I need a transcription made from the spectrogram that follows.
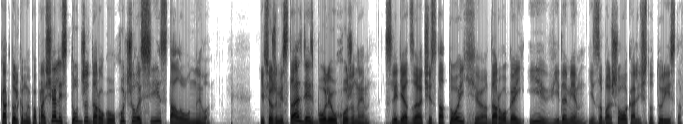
Как только мы попрощались, тут же дорога ухудшилась и стало уныло. И все же места здесь более ухоженные. Следят за чистотой, э, дорогой и видами из-за большого количества туристов.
